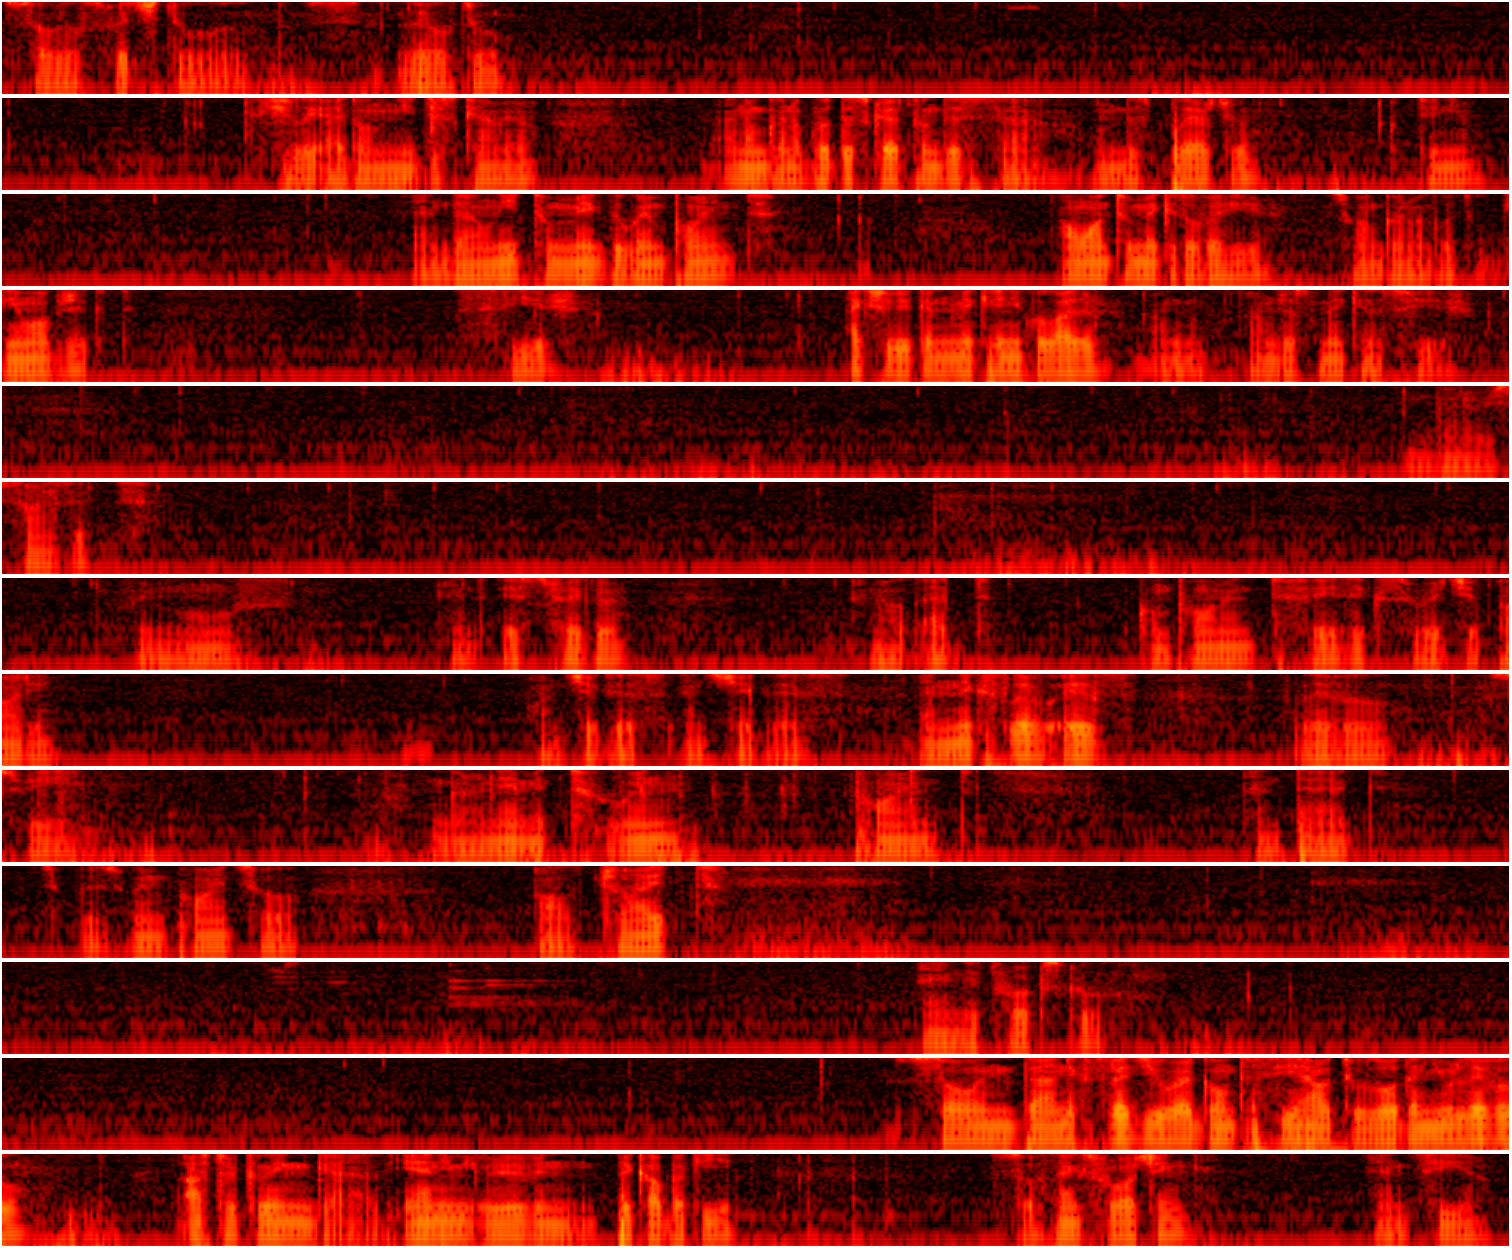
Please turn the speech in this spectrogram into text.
So we'll switch to level 2 actually I don't need this camera. And I'm gonna put the script on this uh, on this player too. Continue. And I'll need to make the waypoint I want to make it over here. So I'm gonna go to game object. Sphere. Actually you can make any collider. I'm, I'm just making a sphere. I'm gonna resize it and is trigger and I'll add component physics rigid body. Uncheck this and check this. And next level is level 3 I'm gonna name it win point and tag. It with win point so I'll try it works cool so in the next video we're going to see how to load a new level after killing uh, the enemy or even pick up a key so thanks for watching and see you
